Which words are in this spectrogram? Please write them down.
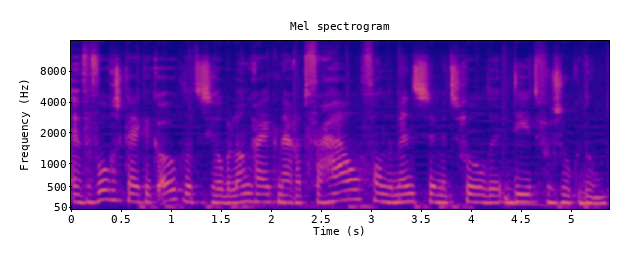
En vervolgens kijk ik ook, dat is heel belangrijk, naar het verhaal van de mensen met schulden die het verzoek doen.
